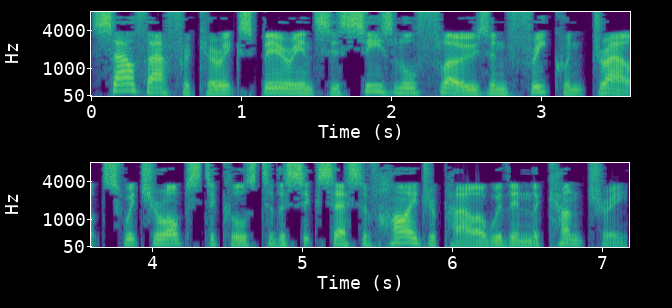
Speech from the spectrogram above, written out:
South Africa experiences seasonal flows and frequent droughts which are obstacles to the success of hydropower within the country.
